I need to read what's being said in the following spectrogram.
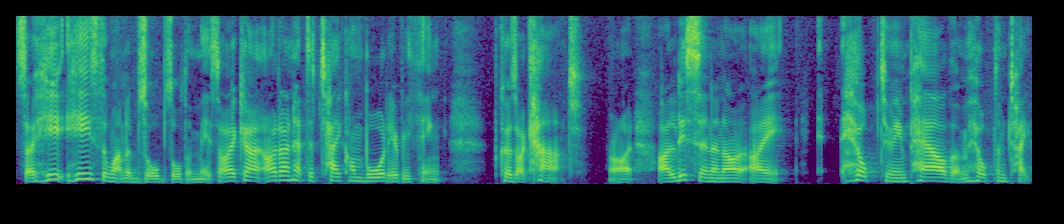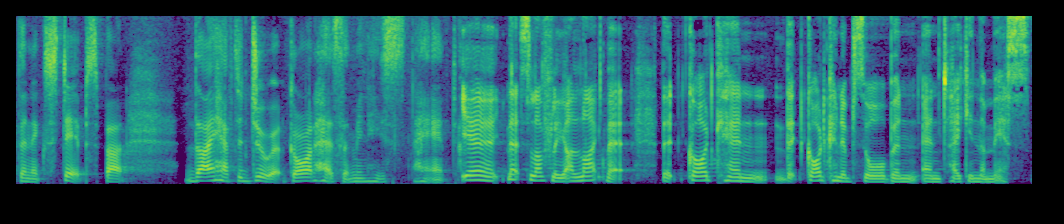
So he, he's the one absorbs all the mess. I, can't, I don't have to take on board everything because I can't, right? I listen and I, I help to empower them, help them take the next steps. But they have to do it. God has them in His hand. Yeah, that's lovely. I like that. That God can that God can absorb and, and take in the mess.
